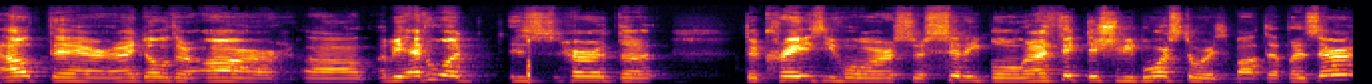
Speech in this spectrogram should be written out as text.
out there? And I know there are. Uh, I mean, everyone has heard the the Crazy Horse or Sitting Bull, and I think there should be more stories about that. But is there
